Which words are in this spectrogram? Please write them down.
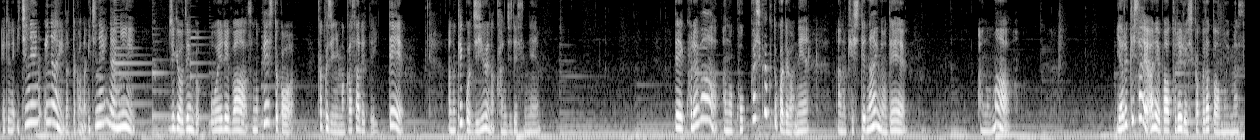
えっとね1年以内だったかな。1年以内に授業全部終えればそのペースとかは各自に任されていてあの結構自由な感じですね。でこれはあの国家資格とかではねあの決してないのであのまあやる気さえあれば取れる資格だとは思います。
